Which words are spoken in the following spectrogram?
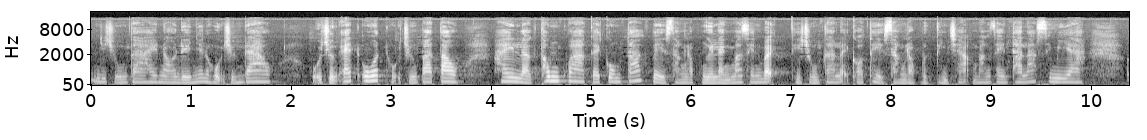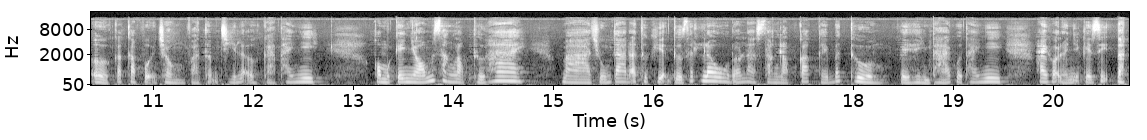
như chúng ta hay nói đến như là hội chứng đau hội chứng S uất, hội chứng ba tau hay là thông qua cái công tác về sàng lọc người lành mang gen bệnh thì chúng ta lại có thể sàng lọc được tình trạng mang gen thalassemia ở các cặp vợ chồng và thậm chí là ở cả thai nhi. Còn một cái nhóm sàng lọc thứ hai mà chúng ta đã thực hiện từ rất lâu đó là sàng lọc các cái bất thường về hình thái của thai nhi hay gọi là những cái dị tật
